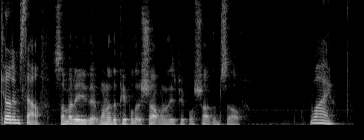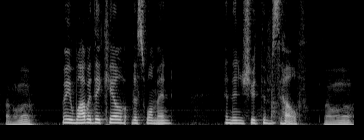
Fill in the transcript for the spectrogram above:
killed himself. Somebody that one of the people that shot one of these people shot themselves. Why? I don't know. I mean, why would they kill this woman and then shoot themselves? I don't know.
